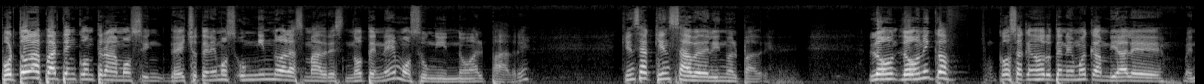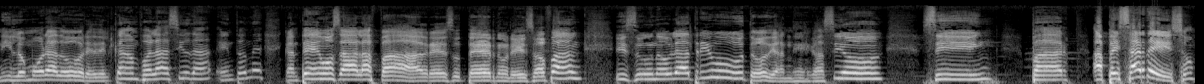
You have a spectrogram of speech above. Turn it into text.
por toda parte encontramos, de hecho tenemos un himno a las madres, no tenemos un himno al padre. ¿Quién sabe, quién sabe del himno al padre? Lo, lo único cosa que nosotros tenemos que cambiarle, venir los moradores del campo a la ciudad, entonces cantemos a las padres su ternura y su afán y su noble atributo de anegación sin par. A pesar de eso,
